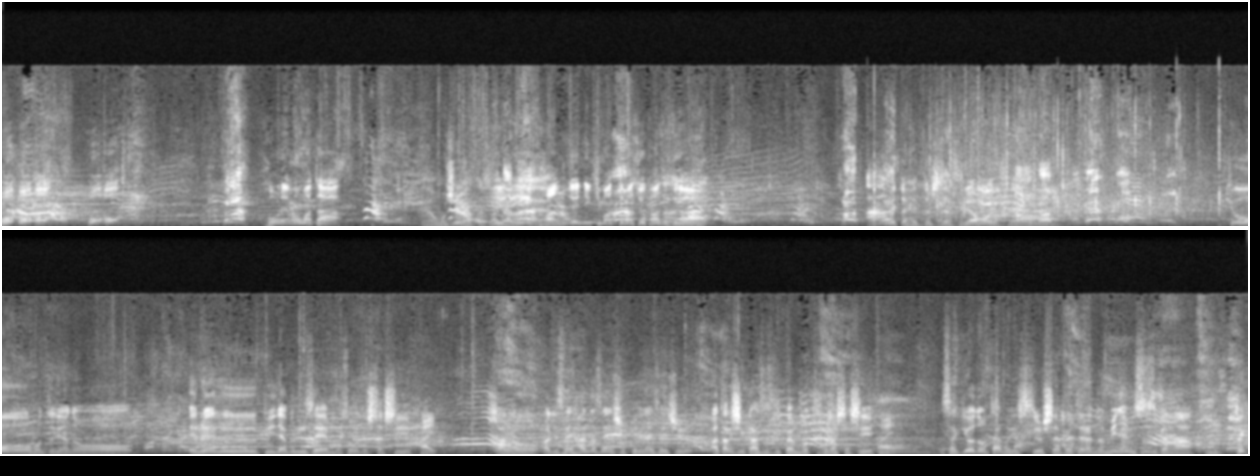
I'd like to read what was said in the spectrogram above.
おおおおお。これもまたね面白かったです。ね完全に決まってますよ関節が。アームとヘッドシザース両方ですね、今日本当にあの LLPW 勢もそうでしたし、はい。あのあれですね半田選手、紅選手、新しい関節いっぱい持ってきましたし、はい。先ほどのタグに出場したベテランの南鈴鹿が結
